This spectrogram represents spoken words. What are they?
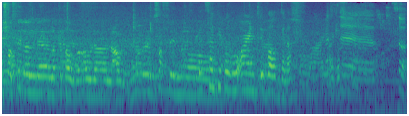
مش واصلين لل- للتطور او للعولمه هذا بصفي انه But some people who aren't evolved enough are just so.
